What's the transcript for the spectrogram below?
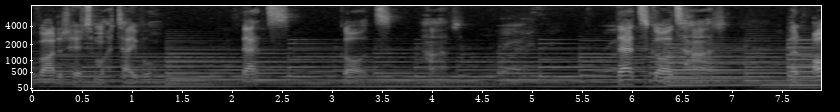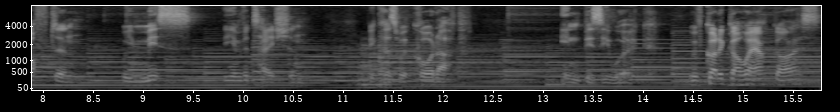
Invited her to my table. That's God's heart. That's God's heart. But often we miss the invitation because we're caught up in busy work. We've got to go out, guys.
